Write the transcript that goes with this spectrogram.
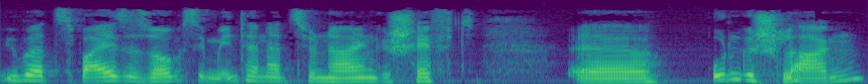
über zwei Saisons im internationalen Geschäft äh, ungeschlagen.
